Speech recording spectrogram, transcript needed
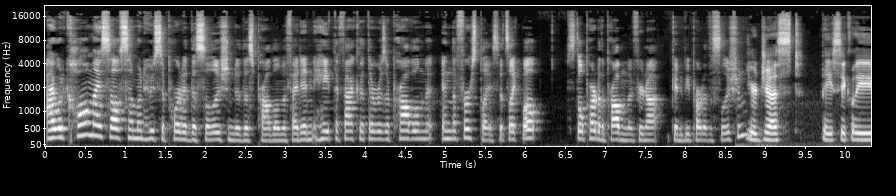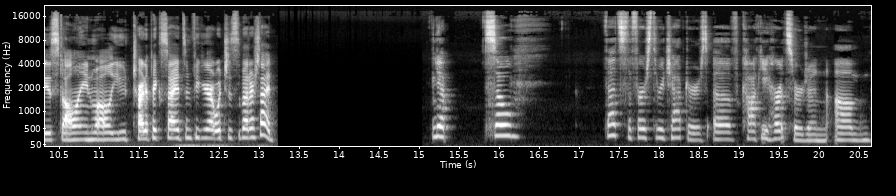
I would call myself someone who supported the solution to this problem if I didn't hate the fact that there was a problem in the first place. It's like, well, still part of the problem if you're not going to be part of the solution. You're just basically stalling while you try to pick sides and figure out which is the better side. Yep. So that's the first three chapters of Cocky Heart Surgeon. Um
